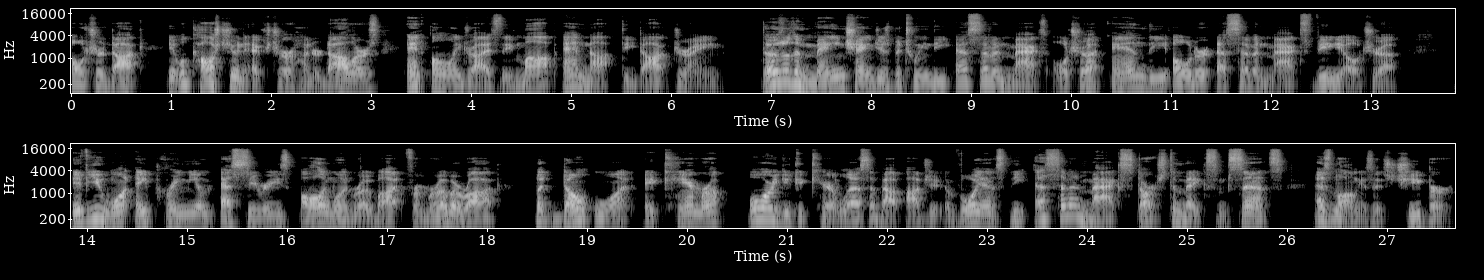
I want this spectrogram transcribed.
Ultra Dock, it will cost you an extra $100 and only dries the mop and not the dock drain. Those are the main changes between the S7 Max Ultra and the older S7 Max V Ultra. If you want a premium S series all in one robot from Roborock, but don't want a camera or you could care less about object avoidance, the S7 Max starts to make some sense, as long as it's cheaper.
